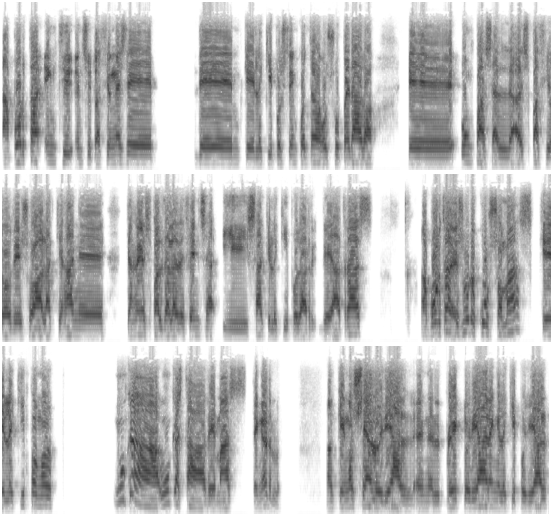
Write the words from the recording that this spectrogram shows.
aporta en, en situaciones de, que el equipo esté encontrado superado eh, un pase al, espacio de eso a la que gane, que gane espalda a la defensa y saque el equipo de, de atrás aporta, es un recurso más que el equipo no, nunca, nunca está de más tenerlo. Aunque no sea lo ideal, en el proyecto ideal, en el equipo ideal,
